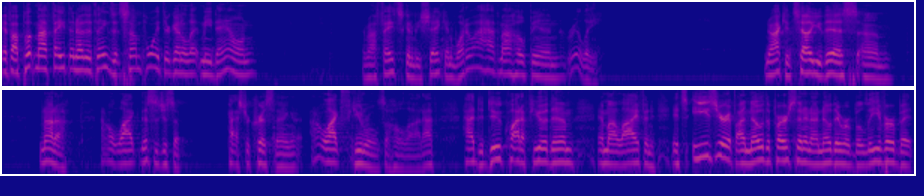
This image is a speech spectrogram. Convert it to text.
if I put my faith in other things, at some point they're going to let me down and my faith's going to be shaken. What do I have my hope in, really? You know, I can tell you this. Um, I'm not a, I don't like, this is just a Pastor Chris thing. I don't like funerals a whole lot. I've had to do quite a few of them in my life, and it's easier if I know the person and I know they were a believer, but,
